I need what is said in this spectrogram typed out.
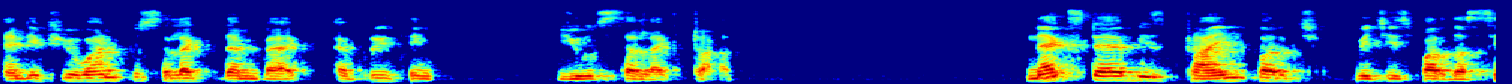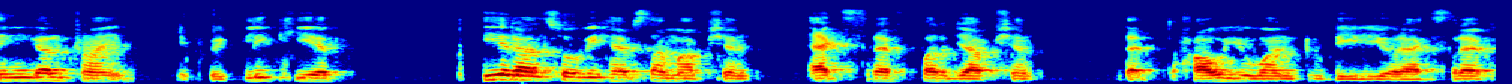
and if you want to select them back everything use selector. Next tab is drawing purge which is for the single drawing. If we click here, here also we have some option xref purge option that how you want to deal your xref.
